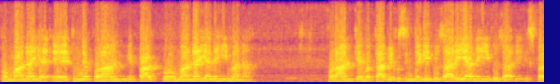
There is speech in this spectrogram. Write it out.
کو مانا یا تم نے قرآن پاک کو مانا یا نہیں مانا؟ قرآن کے مطابق زندگی گزاری یا نہیں گزاری؟ اس پر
